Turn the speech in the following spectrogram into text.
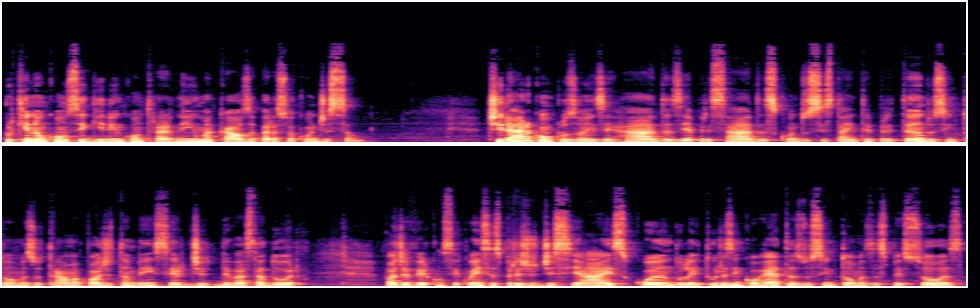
porque não conseguiram encontrar nenhuma causa para sua condição. Tirar conclusões erradas e apressadas quando se está interpretando os sintomas do trauma pode também ser devastador. Pode haver consequências prejudiciais quando leituras incorretas dos sintomas das pessoas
